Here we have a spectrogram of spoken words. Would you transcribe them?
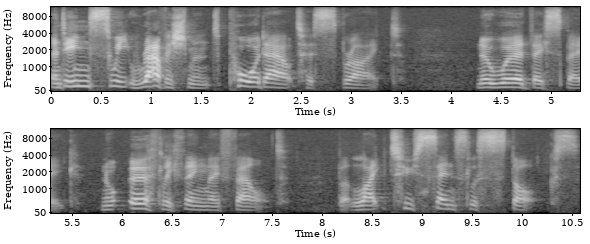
and in sweet ravishment poured out her sprite. No word they spake, nor earthly thing they felt, but like two senseless stocks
